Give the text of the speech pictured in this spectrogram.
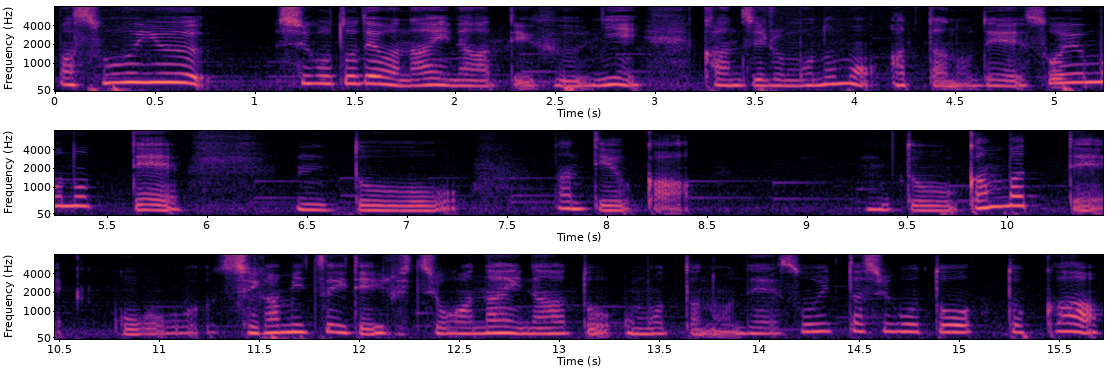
まあ、そういう仕事ではないなっていうふうに感じるものもあったのでそういうものってうんと何て言うか、うんと、頑張ってこうしがみついている必要はないなと思ったのでそういった仕事とか、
